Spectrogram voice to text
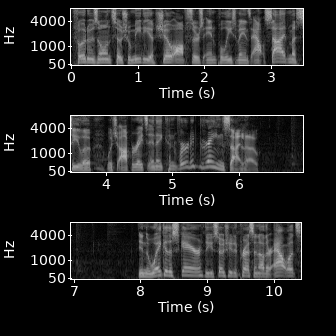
Photos on social media show officers and police vans outside Maassilo, which operates in a converted grain silo. In the wake of the scare, the Associated Press and other outlets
